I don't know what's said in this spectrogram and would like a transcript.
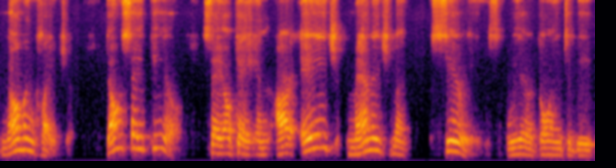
nomenclature. Don't say peel. Say, okay, in our age management series, we are going to be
